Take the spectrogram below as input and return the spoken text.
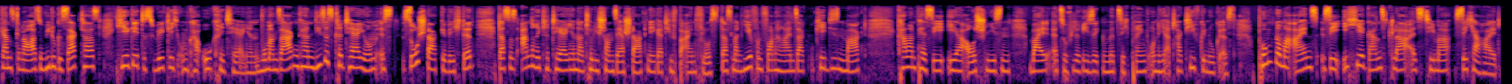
Ganz genau. Also wie du gesagt hast, hier geht es wirklich um K.O.-Kriterien, wo man sagen kann, dieses Kriterium ist so stark gewichtet, dass es andere Kriterien natürlich schon sehr stark negativ beeinflusst. Dass man hier von vornherein sagt, okay, diesen Markt kann man per se eher ausschließen, weil er zu viele Risiken mit sich bringt und nicht attraktiv genug ist. Punkt Nummer eins sehe ich hier ganz klar als Thema Sicherheit.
